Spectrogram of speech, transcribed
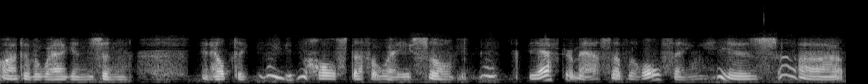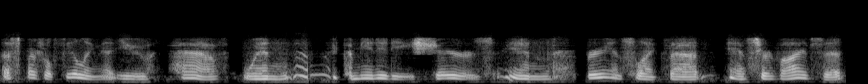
onto the wagons and and help to haul stuff away. So the aftermath of the whole thing is uh, a special feeling that you have when a community shares in experience like that and survives it,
